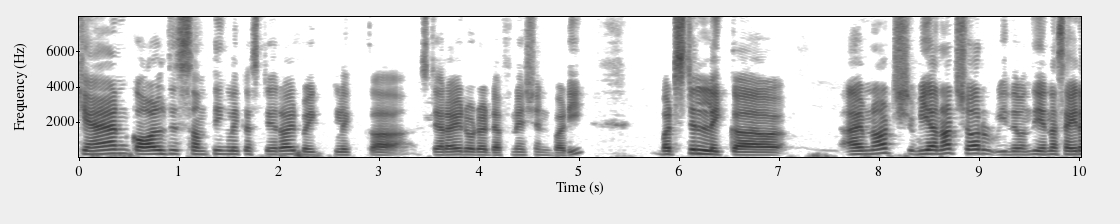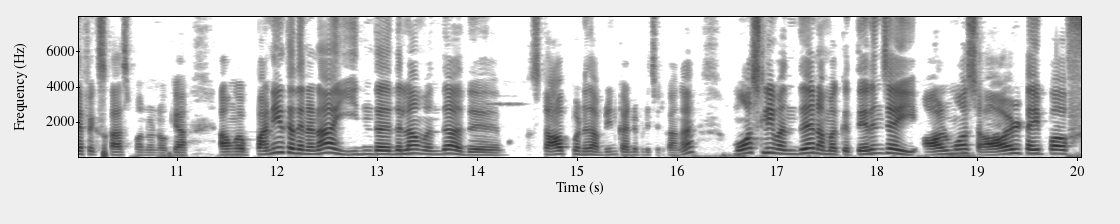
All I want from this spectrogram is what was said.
can call this something like a steroid by like ஸ்டெராய்டோட டெஃபினேஷன் படி. But still like I am not we are not sure இது வந்து என்ன சைட் எஃபெக்ட்ஸ் காஸ் பண்ணணும் ஓகே அவங்க பண்ணியிருக்கிறது என்னன்னா இந்த இதெல்லாம் வந்து அது ஸ்டாப் பண்ணுது அப்படின்னு கண்டுபிடிச்சிருக்காங்க. மோஸ்ட்லி வந்து நமக்கு தெரிஞ்ச almost all type of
